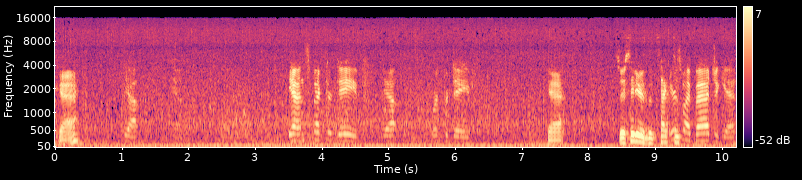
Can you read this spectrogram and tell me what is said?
Okay. Yeah. Yeah. Yeah, Inspector Dave. Yeah. Work for Dave. Yeah. So you said you're a detective. Here's my badge again.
